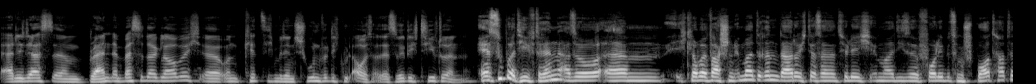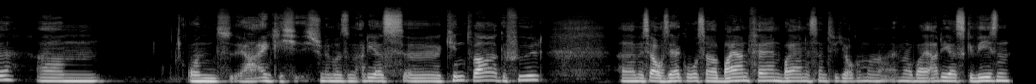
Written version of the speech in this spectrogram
Adidas ähm, Brand Ambassador, glaube ich, äh, und kennt sich mit den Schuhen wirklich gut aus. Also er ist wirklich tief drin. Er ist super tief drin. Also ähm, ich glaube, er war schon immer drin, dadurch, dass er natürlich immer diese Vorliebe zum Sport hatte. Ähm, und ja, eigentlich schon immer so ein Adidas-Kind äh, war, gefühlt. Ähm, ist ja auch sehr großer Bayern-Fan. Bayern ist natürlich auch immer, immer bei Adidas gewesen.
